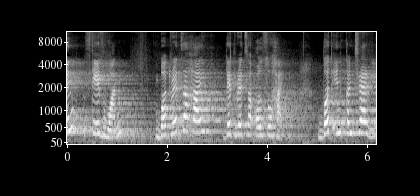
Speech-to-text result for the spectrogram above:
in stage 1 birth rates are high, death rates are also high. But in contrary,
